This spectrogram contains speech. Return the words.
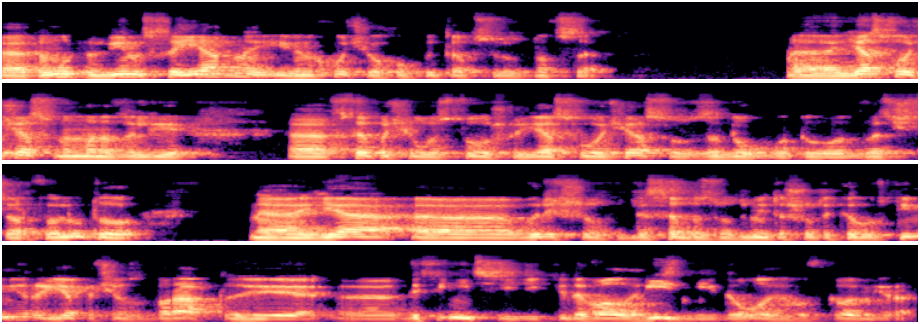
Е, тому що він всеядний і він хоче охопити абсолютно все. Е, я свого часу на мене взагалі е, все почалося з того, що я свого часу задовго до 24 лютого е, я е, вирішив для себе зрозуміти, що таке русський мір. і Я почав збирати е, дефініції, які давали різні ідеології руського міра.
